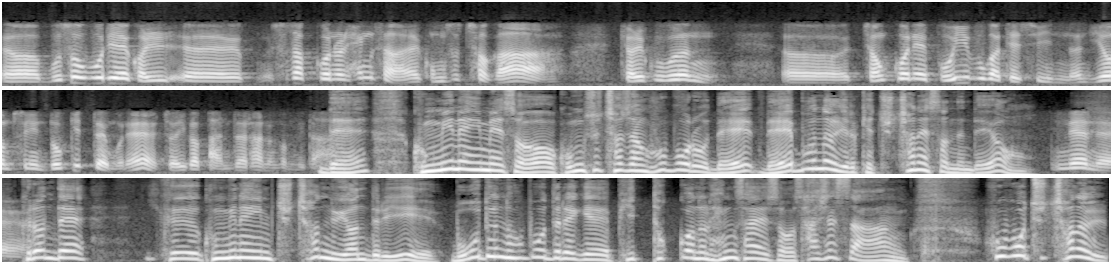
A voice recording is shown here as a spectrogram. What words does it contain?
어, 무소불위의 걸, 에, 수사권을 행사할 공수처가 결국은 어, 정권의 보위부가 될 수 있는 위험성이 높기 때문에 저희가 반대를 하는 겁니다. 네. 국민의힘에서 공수처장 후보로 네, 네 분을 이렇게 추천했었는데요. 네네. 그런데 그 국민의힘 추천위원들이 모든 후보들에게 비토권을 행사해서 사실상 후보 추천을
